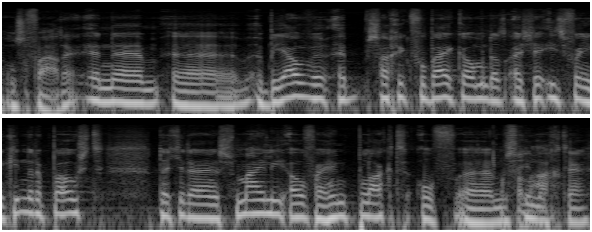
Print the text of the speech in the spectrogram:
onze vader. En ehm, eh, bij jou zag ik voorbij komen dat als je iets van je kinderen post, dat je daar een smiley overheen plakt. Of eh, misschien Van nog, achter.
